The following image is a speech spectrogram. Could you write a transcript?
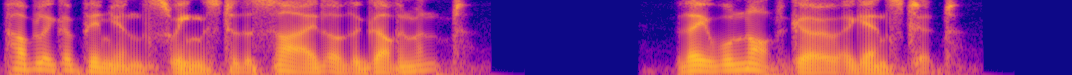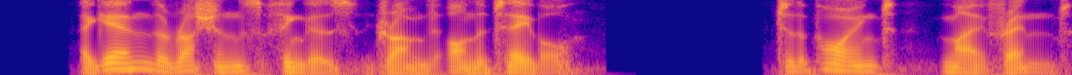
public opinion swings to the side of the government. They will not go against it. Again the Russian's fingers drummed on the table. To the point, my friend.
